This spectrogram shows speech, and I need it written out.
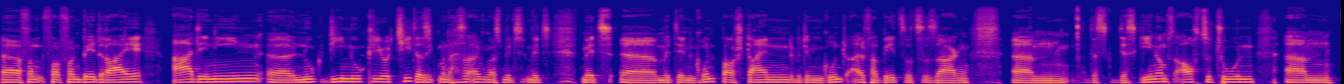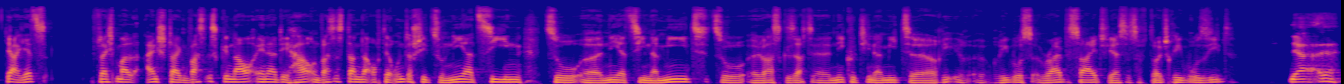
äh, von, von, von B3, Adenin, äh, Dinukleotid, da sieht man, das hat irgendwas mit, mit, mit, äh, mit den Grundbausteinen, mit dem Grundalphabet sozusagen ähm, des, des Genoms auch zu tun. Ähm, ja, jetzt vielleicht mal einsteigen, was ist genau NADH und was ist dann da auch der Unterschied zu Niacin, zu äh, Niacinamid, zu, äh, du hast gesagt, äh, Nicotinamid, äh, Ribos Riboside, wie heißt das auf Deutsch, Ribosid? Ja, äh,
